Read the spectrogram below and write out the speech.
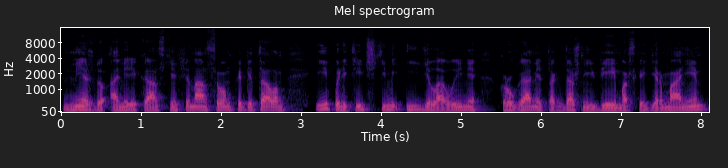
между американским финансовым капиталом и политическими и деловыми кругами тогдашней Веймарской Германии,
